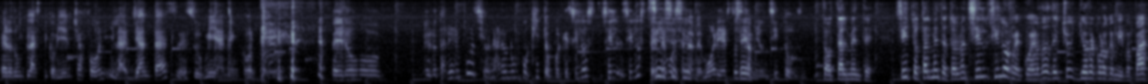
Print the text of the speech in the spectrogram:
era de un plástico bien chafón y las llantas se sumían en corto. Pero, pero también funcionaron un poquito, porque sí los, sí, los tenemos en la memoria, estos camioncitos. Totalmente, sí, totalmente, totalmente. Sí, sí los recuerdo. De hecho, yo recuerdo que mi papá,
